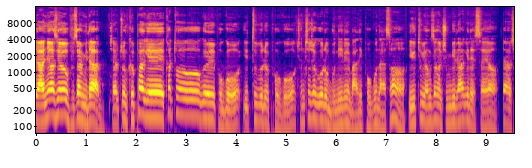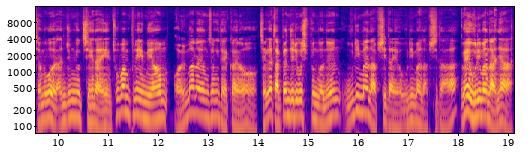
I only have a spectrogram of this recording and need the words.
네, 안녕하세요. 부사입니다. 제가 좀 급하게 카톡을 보고 유튜브를 보고 전체적으로 문의를 많이 보고 나서 이 유튜브 영상을 준비를 하게 됐어요. 자, 제목은 안중력 지혜나임 초반 프리미엄 얼마나 형성이 될까요? 제가 답변 드리고 싶은 거는 우리만 압시다예요. 우리만 압시다. 왜 우리만 아냐?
